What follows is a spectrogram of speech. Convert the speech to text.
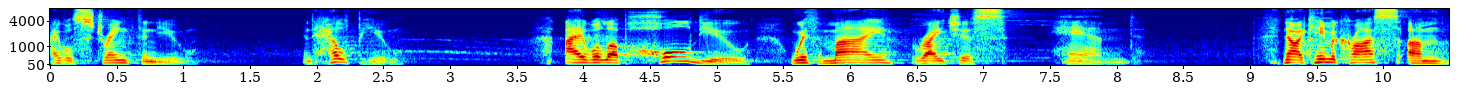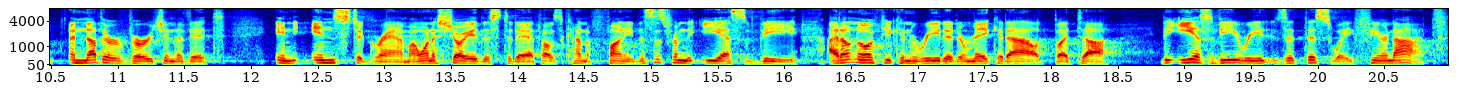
I will strengthen you and help you. I will uphold you with my righteous hand. Now, I came across um, another version of it in Instagram. I want to show you this today. I thought it was kind of funny. This is from the ESV. I don't know if you can read it or make it out, but uh, the ESV reads it this way Fear not,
